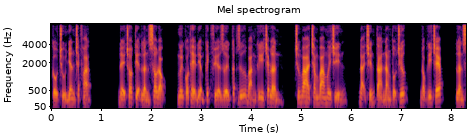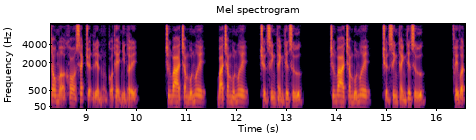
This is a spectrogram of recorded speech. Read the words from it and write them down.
cầu chủ nhân trách phạt để cho tiện lần sau đọc, ngươi có thể điểm kích phía dưới cất giữ bản ghi chép lần, chương ba trăm ba mươi chín, đại chiến tà năng tổ chức, đọc ghi chép, lần sau mở kho sách truyện liền có thể nhìn thấy. Chương ba trăm bốn mươi, ba trăm bốn mươi, chuyển sinh thành thiên sứ. Chương ba trăm bốn mươi, chuyển sinh thành thiên sứ. Phế vật.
